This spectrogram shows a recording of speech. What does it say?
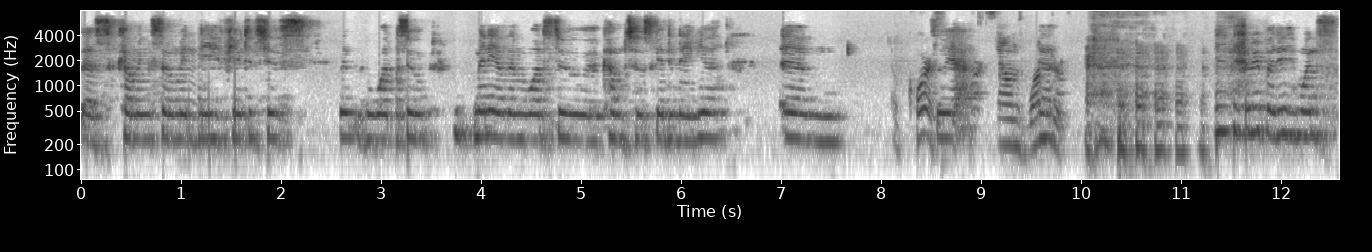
there's coming so many fugitives who want to. Many of them wants to uh, come to Scandinavia. Um, Of course, So, yeah. that sounds wonderful. everybody wants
